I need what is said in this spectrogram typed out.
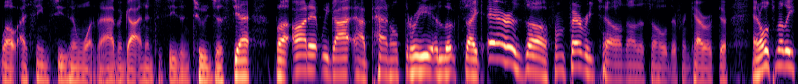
well. I've seen season one. I haven't gotten into season two just yet. But on it, we got uh, panel three. It looks like Erza from Fairy Tail. No, that's a whole different character. And ultimately,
